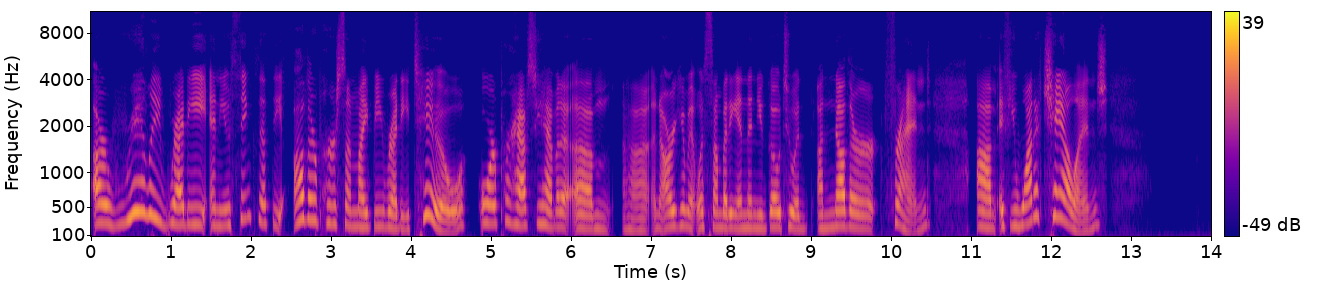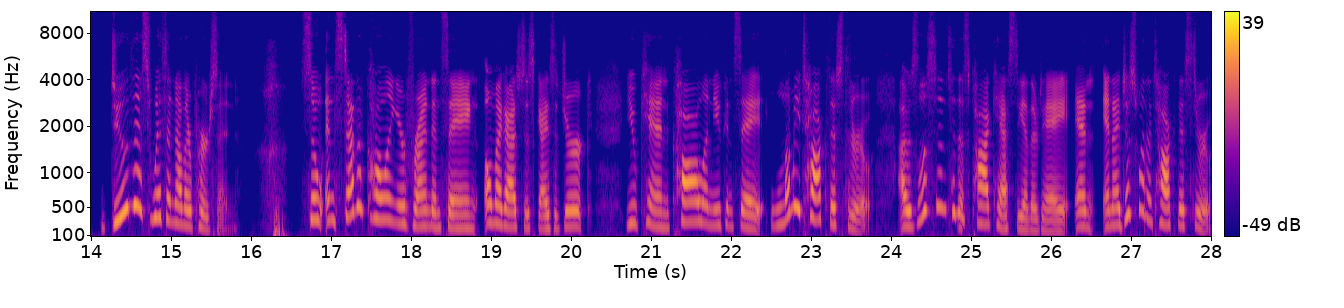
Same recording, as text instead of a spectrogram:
are really ready and you think that the other person might be ready too, or perhaps you have a, um, uh, an argument with somebody and then you go to a, another friend, um, if you want a challenge, do this with another person. So instead of calling your friend and saying, oh my gosh, this guy's a jerk, you can call and you can say, let me talk this through. I was listening to this podcast the other day and, and I just want to talk this through.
